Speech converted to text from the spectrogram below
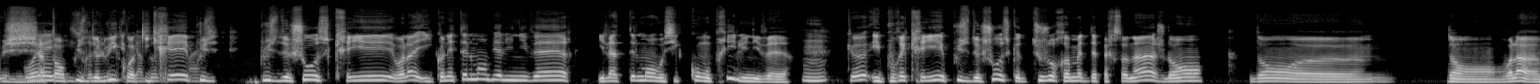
j'attends il plus de lui, quoi, qui crée ouais. plus, plus de choses créées. Voilà, il connaît tellement bien l'univers, il a tellement aussi compris l'univers Mhm. qu'il pourrait créer plus de choses que de toujours remettre des personnages dans, dans, euh, dans, voilà.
